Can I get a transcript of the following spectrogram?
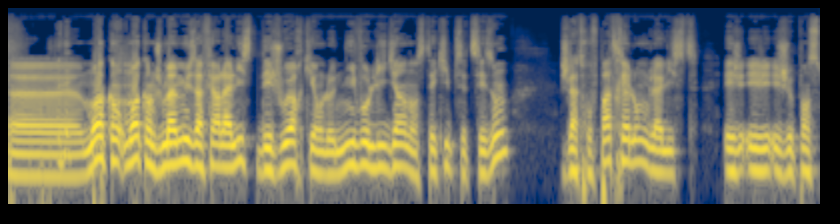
Euh, moi, quand, moi, quand je m'amuse à faire la liste des joueurs qui ont le niveau Ligue 1 dans cette équipe cette saison, je la trouve pas très longue la liste. Et, je- et- et je pense,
